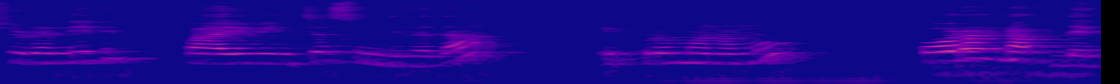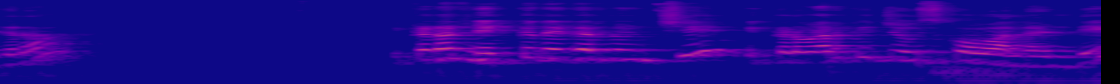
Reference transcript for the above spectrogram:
చూడండి ఇది ఫైవ్ ఇంచెస్ ఉంది కదా. ఇప్పుడు మనము ఫోర్ అండ్ హాఫ్ దగ్గర ఇక్కడ నెక్ దగ్గర నుంచి ఇక్కడ వరకు చూసుకోవాలండి.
